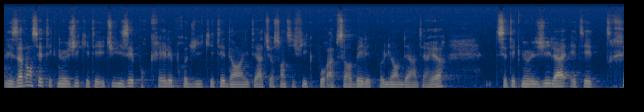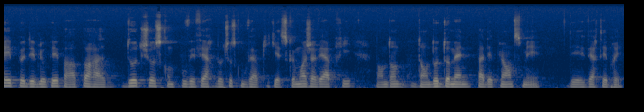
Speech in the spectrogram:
les avancées technologiques qui étaient utilisées pour créer les produits qui étaient dans la littérature scientifique pour absorber les polluants de l'air intérieur, ces technologies-là étaient très peu développées par rapport à d'autres choses qu'on pouvait faire, d'autres choses qu'on pouvait appliquer. Ce que moi j'avais appris dans d'autres domaines, pas des plantes, mais des vertébrés.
